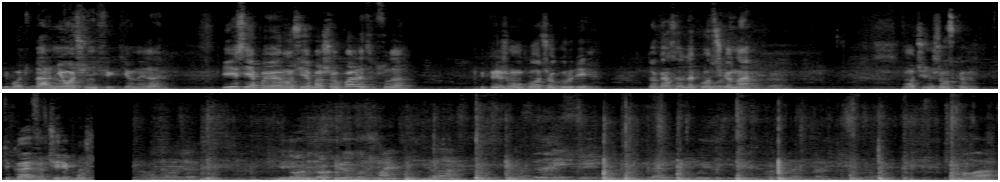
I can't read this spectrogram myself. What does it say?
И будет удар не очень эффективный, да? И Если я поверну себе большой палец вот сюда, и прижму кулачок к груди, то как раз эта косточка, она очень жестко втыкается в черепушку. Бедро, бедро вперед больше. Опа.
